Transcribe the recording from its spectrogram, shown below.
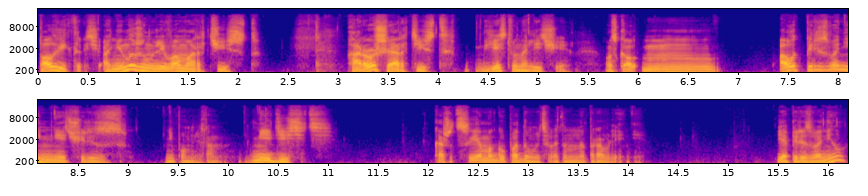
Павел Викторович, а не нужен ли вам артист? Хороший артист есть в наличии. Он сказал, м-м, а вот перезвони мне через, не помню, там, дней десять. Кажется, я могу подумать в этом направлении. Я перезвонил.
